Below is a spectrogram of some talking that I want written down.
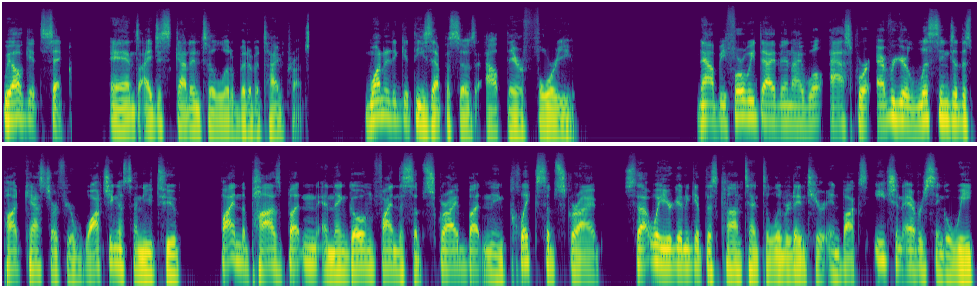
we all get sick and I just got into a little bit of a time crunch. Wanted to get these episodes out there for you. Now, before we dive in, I will ask wherever you're listening to this podcast or if you're watching us on YouTube, find the pause button and then go and find the subscribe button and click subscribe. So that way you're going to get this content delivered into your inbox each and every single week.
